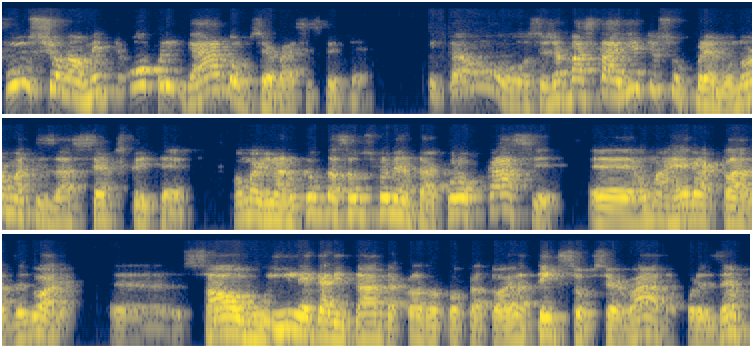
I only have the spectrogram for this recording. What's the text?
funcionalmente obrigado a observar esses critérios. Então, ou seja, bastaria que o Supremo normatizasse certos critérios. Vamos imaginar, no campo da saúde suplementar, colocasse é, uma regra clara, dizendo, olha, é, salvo ilegalidade da cláusula contratual, ela tem que ser observada, por exemplo,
